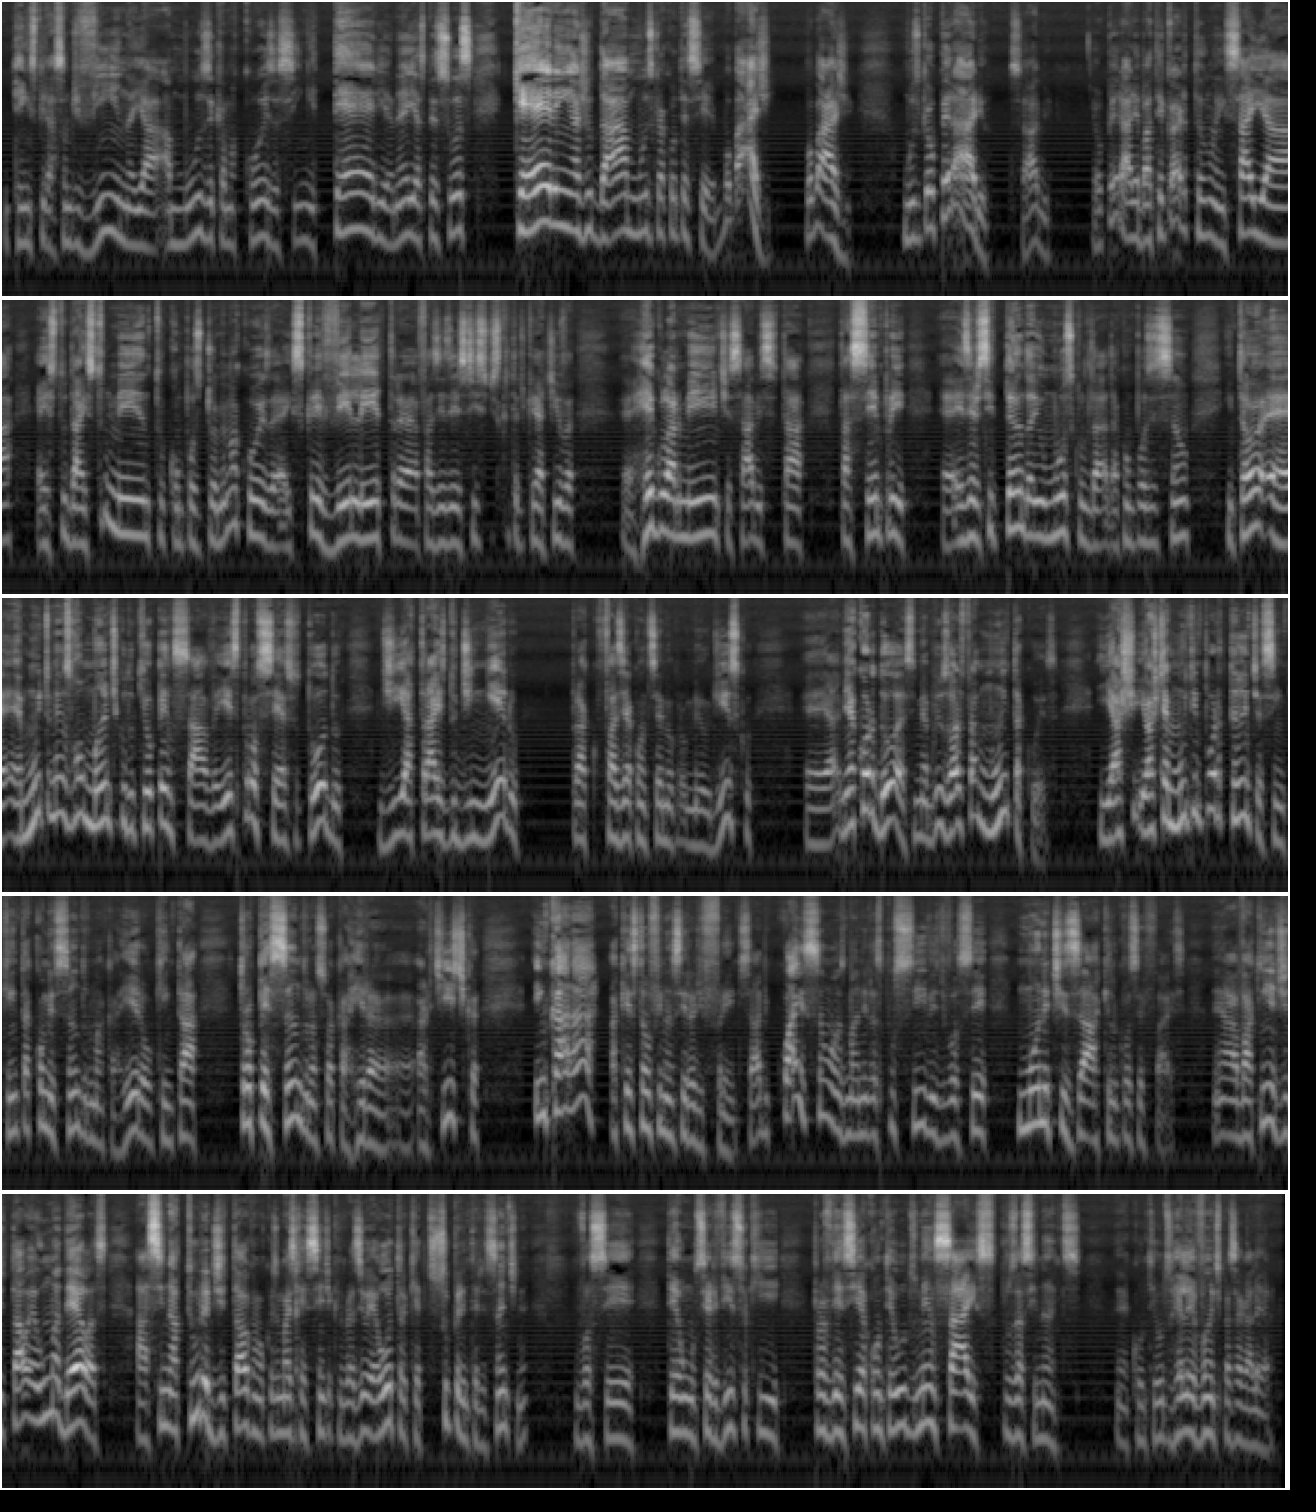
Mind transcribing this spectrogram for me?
tem inspiração divina e a, a, música é uma coisa assim etérea, né? E as pessoas querem ajudar a música a acontecer. Bobagem, bobagem. Música é operário, sabe? É operário, é bater cartão, é ensaiar, é estudar instrumento, compositor, mesma coisa, é escrever letra, fazer exercício de escrita criativa é, regularmente, sabe? Você tá, tá sempre é, exercitando aí o músculo da, da composição. Então é, é, muito menos romântico do que eu pensava. E esse processo todo de ir atrás do dinheiro para fazer acontecer meu, meu disco é, me acordou, assim, me abriu os olhos para muita coisa. E acho, eu acho que é muito importante, assim, quem está começando numa carreira ou quem está tropeçando na sua carreira é, artística, encarar a questão financeira de frente, sabe? Quais são as maneiras possíveis de você monetizar aquilo que você faz? Né? A vaquinha digital é uma delas. A assinatura digital, que é uma coisa mais recente aqui no Brasil, é outra que é super interessante, né? Você ter um serviço que providencia conteúdos mensais para os assinantes, né? conteúdos relevantes para essa galera.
